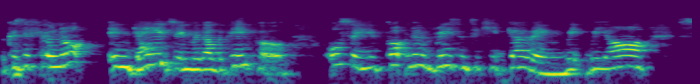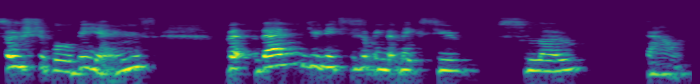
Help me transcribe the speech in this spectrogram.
because if you're not engaging with other people, also you've got no reason to keep going. We we are sociable beings, but then you need to do something that makes you slow down.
